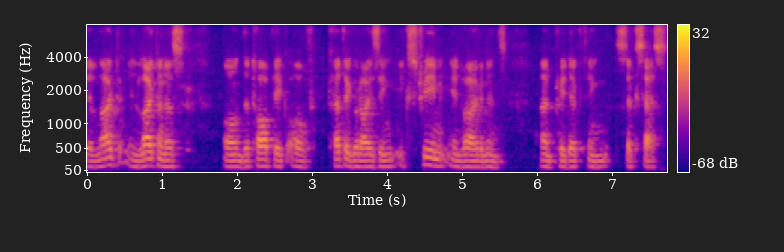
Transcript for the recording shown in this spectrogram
enlighten us on the topic of categorizing extreme environments and predicting success.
